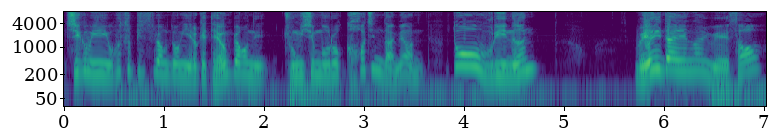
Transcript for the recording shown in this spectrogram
지금 이 호스피스 병동이 이렇게 대형 병원 중심으로 커진다면 또 우리는 웰다잉을 위해서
